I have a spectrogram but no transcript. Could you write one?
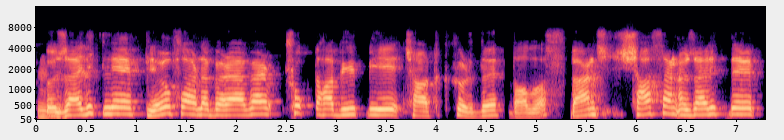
Hı. özellikle playoff'larla beraber çok daha büyük bir çarpı kırdı Dallas. Ben şahsen özellikle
